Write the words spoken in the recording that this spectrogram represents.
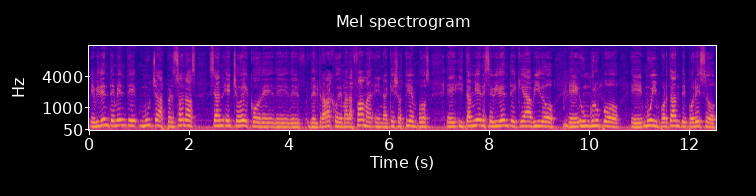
evidentemente muchas personas se han hecho eco de- de- del, del trabajo de Malafama en aquellos tiempos eh, y también es evidente que ha habido eh, un grupo eh, muy importante, por eso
